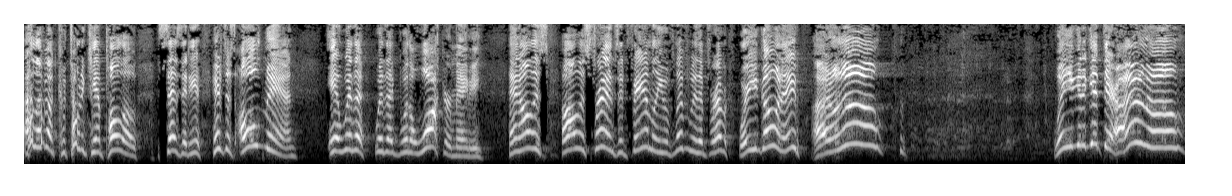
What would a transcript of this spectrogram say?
I love how Tony Campolo says it here. Here's this old man eh, with a with a with a walker, maybe, and all his all his friends and family who've lived with him forever. Where are you going, Abe? I don't know. when are you going to get there? I don't know.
